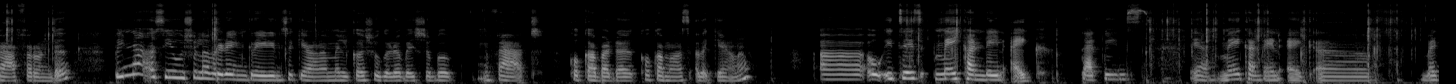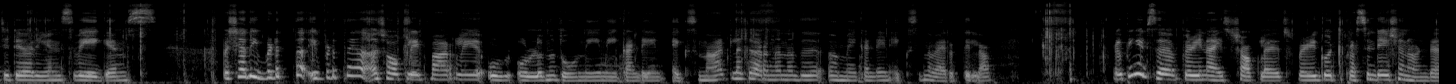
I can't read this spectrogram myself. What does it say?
വാഫർ ഉണ്ട്. പിന്നെ ആസ് യൂഷ്വൽ അവരുടെ ഇൻഗ്രീഡിയൻസ് ഒക്കെയാണ് milk sugar vegetable fat cocoa butter cocoa mass അതൊക്കെയാണ്. Uh, oh, it says may contain egg. That means, yeah, may contain egg. Uh, vegetarians, vegans. പക്ഷെ അത് ഇവിടുത്തെ ഇവിടുത്തെ ചോക്ലേറ്റ് ബാറിലേ ഉള്ളെന്ന് തോന്നി മേ കണ്ടെയ്ൻ എഗ്സ് നാട്ടിലൊക്കെ ഇറങ്ങുന്നത് മേ കണ്ടെയ്ൻ എഗ്സ് എന്ന് വരത്തില്ല I think it's a very nice chocolate very good presentation ഉണ്ട്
